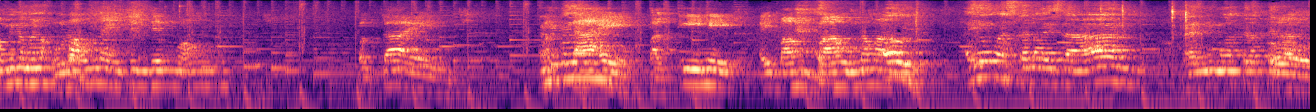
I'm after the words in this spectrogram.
amin, ang anak ko. Una-una, intindihan mo ang pagkain. Ano ba Pagkain, pag-ihi, ay baho-baho Ay, naman. ay yung askal ayos lang. Dahil yung mga tira-tira. Oo.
